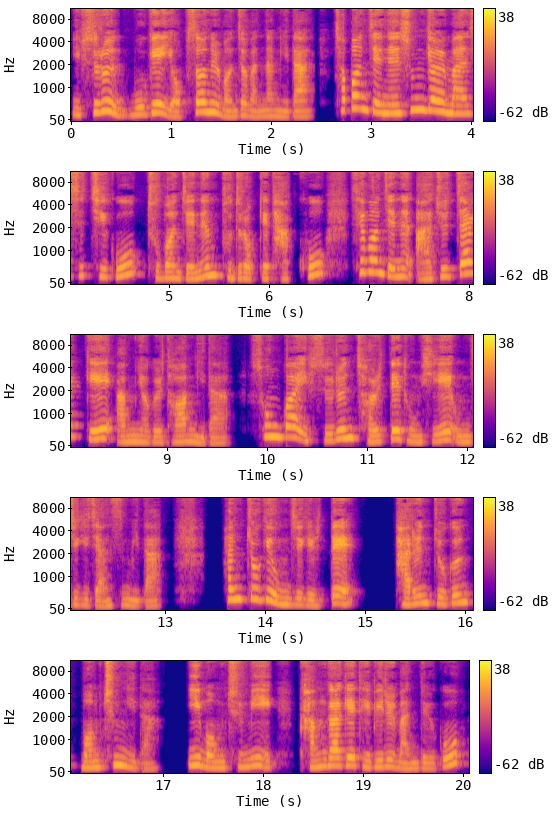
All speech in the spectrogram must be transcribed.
입술은 목의 옆선을 먼저 만납니다. 첫 번째는 숨결만 스치고 두 번째는 부드럽게 닫고 세 번째는 아주 짧게 압력을 더합니다. 손과 입술은 절대 동시에 움직이지 않습니다. 한쪽이 움직일 때 다른 쪽은 멈춥니다. 이 멈춤이 감각의 대비를 만들고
